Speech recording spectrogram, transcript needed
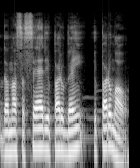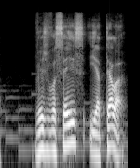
da nossa série Para o Bem e para o Mal. Vejo vocês e até lá!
